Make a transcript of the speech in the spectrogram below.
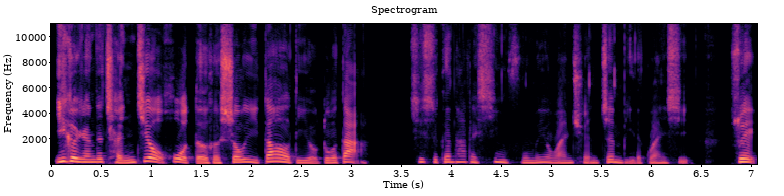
一个人的成就、获得和收益到底有多大，其实跟他的幸福没有完全正比的关系。所以。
